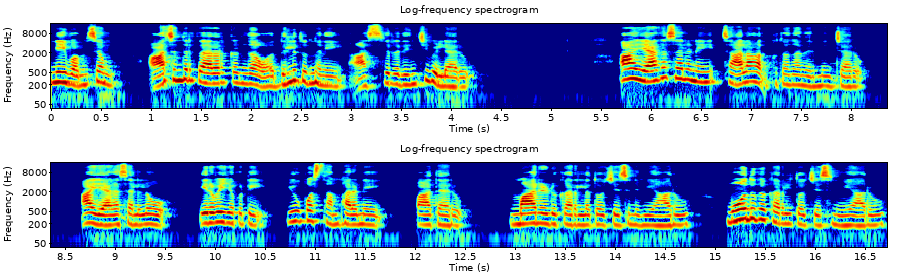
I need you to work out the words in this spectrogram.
నీ వంశం ఆచంద్ర తారకంగా వదిలుతుందని ఆశీర్వదించి వెళ్ళారు. ఆ యాగశాలని చాలా అద్భుతంగా నిర్మించారు. ఆ యాగశాలలో ఇరవై ఒకటి యూపస్తంభాలని పాతారు. మారేడు కర్రలతో చేసినవి ఆరు మోదుగ కర్రలతో చేసినవి ఆరు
